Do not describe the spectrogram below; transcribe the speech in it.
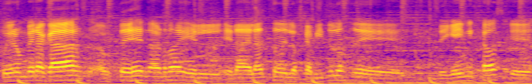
pudieron ver acá, a ustedes la verdad, el, adelanto de los capítulos de, Gaming House, que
